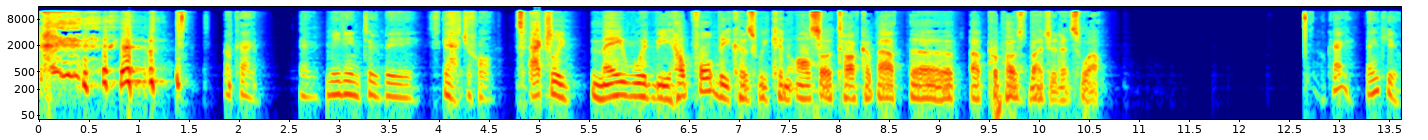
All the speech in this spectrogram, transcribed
Okay. A meeting to be scheduled. Actually, May would be helpful because we can also talk about the uh, proposed budget as well. Okay, thank you.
